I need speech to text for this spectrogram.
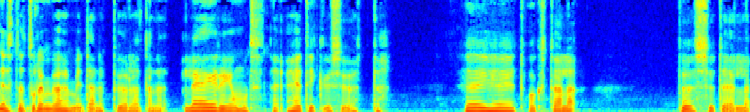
jos ne tuli myöhemmin tänne pyörällä tänne leiriin, mutta sitten ne heti kysyi, että hei hei, että voiko täällä pössytellä.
